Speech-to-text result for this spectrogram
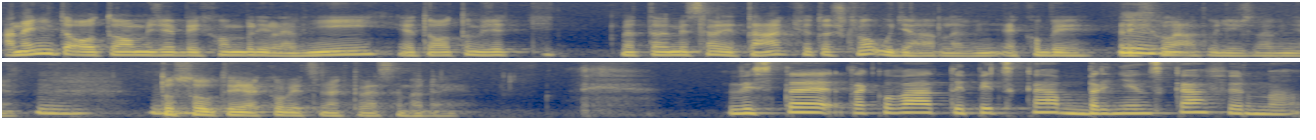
A není to o tom, že bychom byli levní, je to o tom, že jsme to vymysleli tak, že to šlo udělat levně, jakoby rychle mm. a tudíž levně. Mm. To jsou ty jako věci, na které jsem hrdý. Vy jste taková typická brněnská firma,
